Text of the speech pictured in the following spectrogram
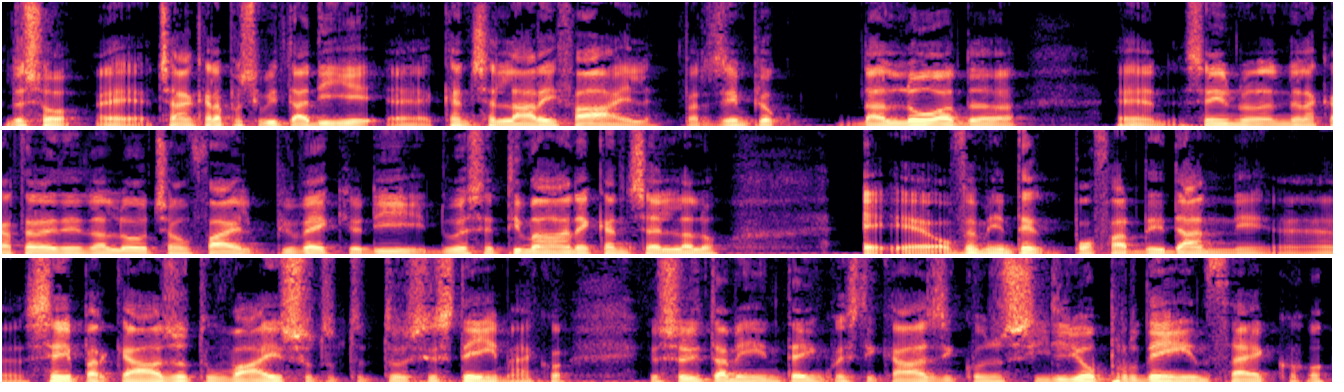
adesso eh, c'è anche la possibilità di eh, cancellare i file, per esempio download, eh, se nella cartella di download c'è un file più vecchio di due settimane, cancellalo. e ovviamente può fare dei danni eh, se per caso tu vai su tutto il tuo sistema ecco. Io solitamente in questi casi consiglio prudenza ecco.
